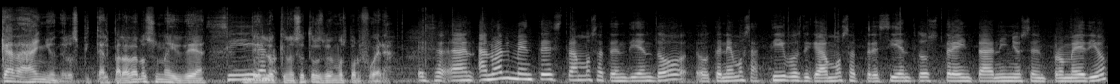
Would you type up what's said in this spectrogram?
cada año en el hospital? Para darnos una idea de lo que nosotros vemos por fuera. anualmente estamos atendiendo o tenemos activos, digamos, a 330 niños en promedio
